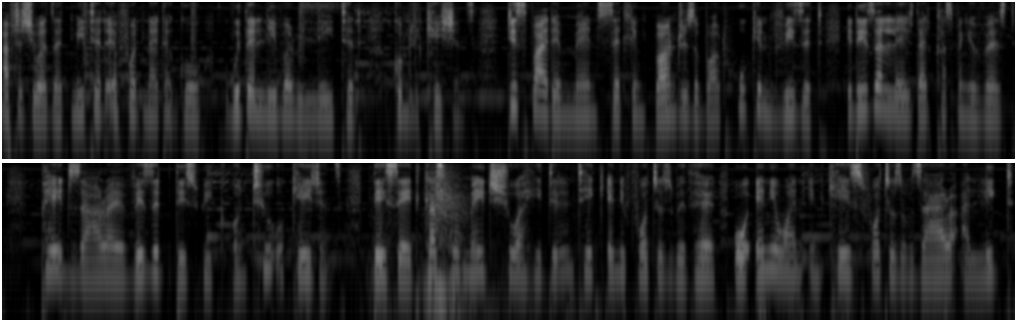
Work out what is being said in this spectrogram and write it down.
after she was admitted a fortnight ago with a liver related complications. Despite a man settling boundaries about who can visit, it is alleged that Cassper Nyovest paid Zahara a visit this week on two occasions. They said Cassper made sure he didn't take any photos with her or anyone in case photos of Zahara are leaked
